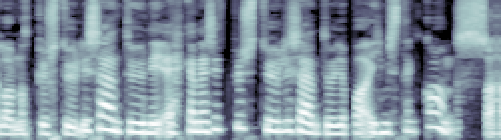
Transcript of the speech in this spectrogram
elonnot pystyy lisääntyä, niin ehkä ne sitten pystyy lisääntyä jopa ihmisten kanssa.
